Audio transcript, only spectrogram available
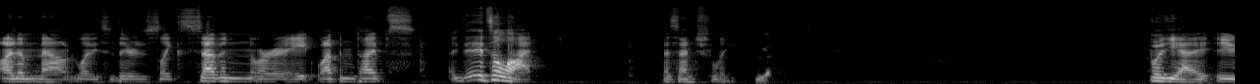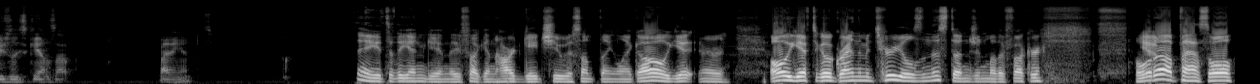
an amount. Like there's like seven or eight weapon types. It's a lot, essentially. Yep. But yeah, it, usually scales up by the end. Then you get to the end game, they fucking hard gate you with something like, "Oh, yeah," or "Oh, you have to go grind the materials in this dungeon, motherfucker." Hold Yeah. up, asshole.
